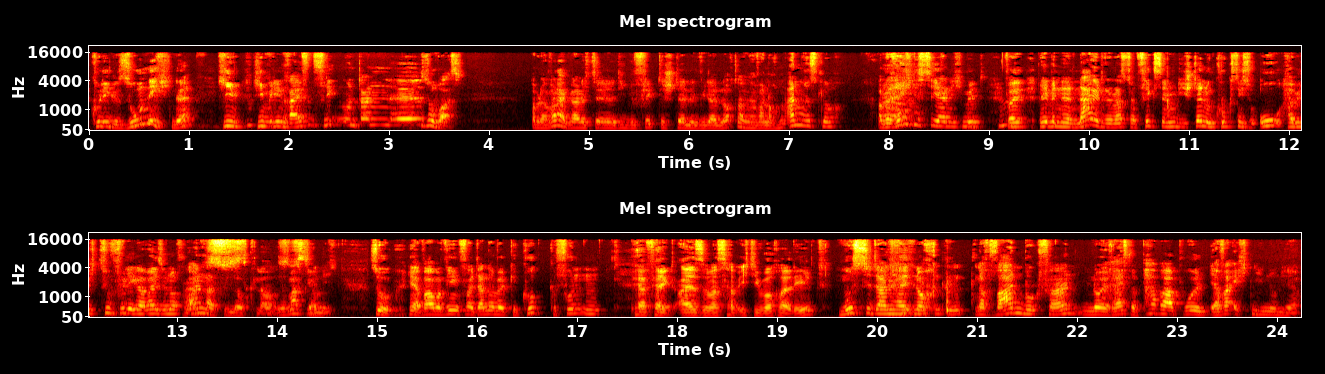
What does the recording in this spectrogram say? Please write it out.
Kollege, so nicht, ne? Hier, hier mit den Reifen flicken und dann äh, sowas. Aber da war da gar nicht äh, die geflickte Stelle wieder ein Loch da war noch ein anderes Loch. Aber da rechnest du ja nicht mit, weil wenn, wenn du einen Nagel drin hast, dann flickst du nur die Stelle und guckst nicht so, oh, habe ich zufälligerweise noch Ja, woanders ist klar, Das machst du ja das nicht. So, ja, war aber auf jeden Fall, dann haben wir geguckt, gefunden, Perfekt, also was habe ich die Woche erlebt? musste dann halt noch nach Wadenburg fahren, neue Reifen mit Papa abholen. Der war echt ein Hin und Her.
